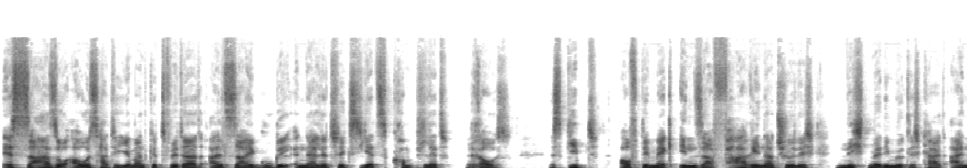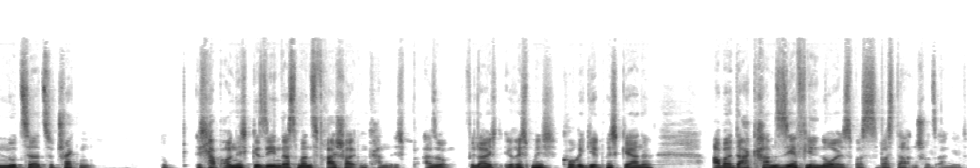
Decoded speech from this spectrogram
es sah so aus, hatte jemand getwittert, als sei Google Analytics jetzt komplett raus. Es gibt auf dem Mac in Safari natürlich nicht mehr die Möglichkeit, einen Nutzer zu tracken. Ich habe auch nicht gesehen, dass man es freischalten kann. Ich, also vielleicht irre ich mich, korrigiert mich gerne. Aber da kam sehr viel Neues, was, was Datenschutz angeht.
